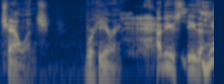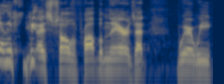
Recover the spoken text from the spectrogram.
challenge we're hearing. How do you see that? Yeah, you guys solve a problem there? Is that where we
